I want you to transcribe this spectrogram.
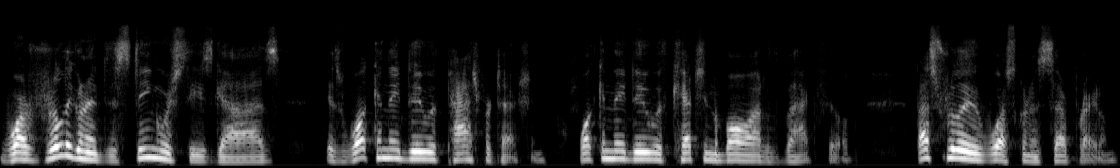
what's really going to distinguish these guys is what can they do with pass protection? What can they do with catching the ball out of the backfield? That's really what's going to separate them.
